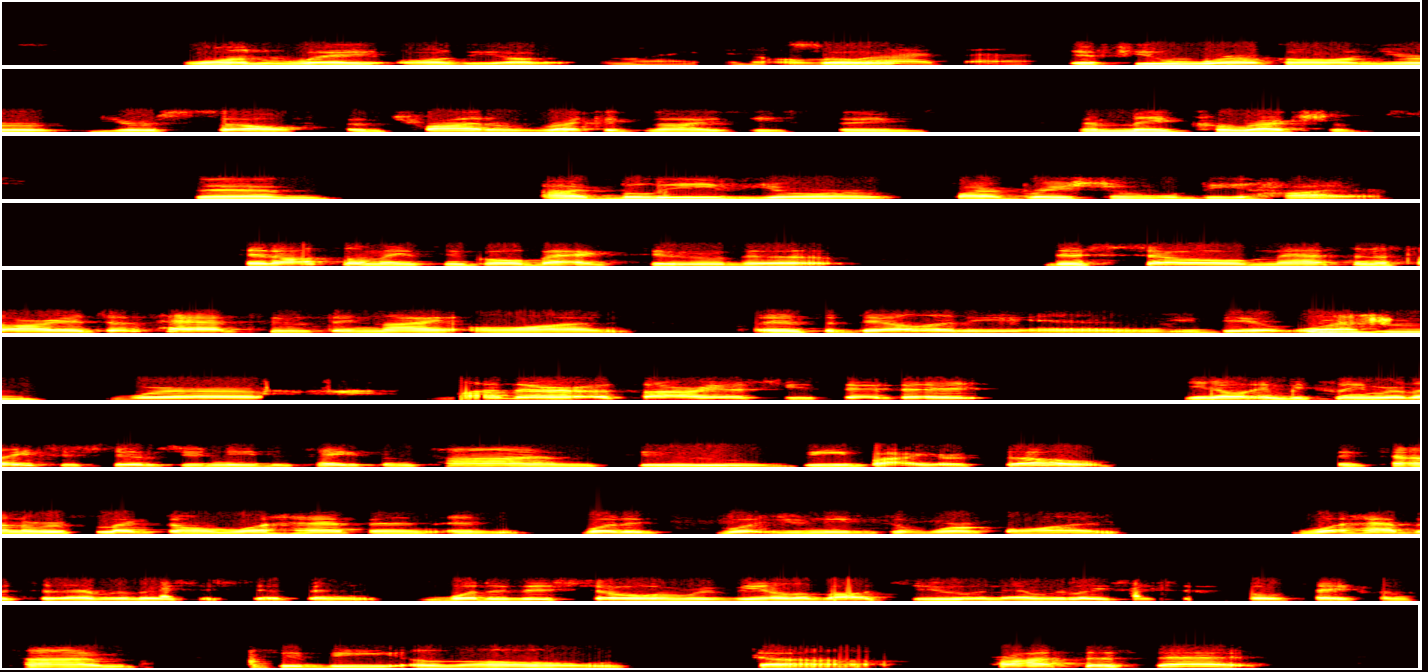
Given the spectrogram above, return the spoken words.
one way or the other. Right. It'll So- that. if you work on your yourself and try to recognize these things and make corrections, then I believe your vibration will be higher. It also makes me go back to the this show Master Nasaria just had Tuesday night on infidelity, and you did what? Mhm. Where Mother Asaria, she said that you know in between relationships you need to take some time to be by yourself and kind of reflect on what happened and what it what you needed to work on what happened to that relationship and what did it show and reveal about you in that relationship. So take some time to be alone uh, process that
